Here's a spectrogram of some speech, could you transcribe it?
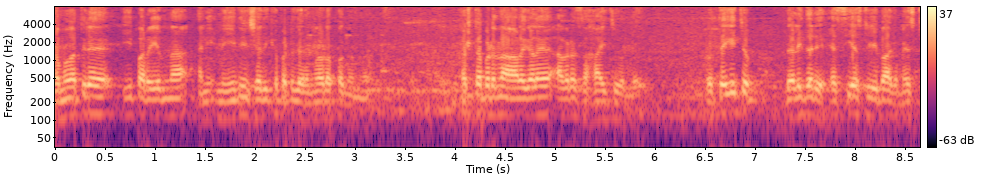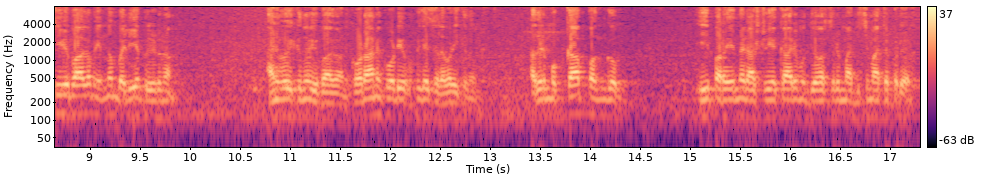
സമൂഹത്തിലെ ഈ പറയുന്ന നീതി നിഷേധിക്കപ്പെട്ട ജനങ്ങളോടൊപ്പം നിന്ന് കഷ്ടപ്പെടുന്ന ആളുകളെ അവരെ സഹായിച്ചുകൊണ്ട് പ്രത്യേകിച്ചും ദളിതർ എസ് സി എസ് ടി വിഭാഗം. എസ് ടി വിഭാഗം ഇന്നും വലിയ പീഡനം അനുഭവിക്കുന്ന വിഭാഗമാണ്. കോടാനുകോടി ഉറപ്പിക്കാൻ ചെലവഴിക്കുന്നുണ്ട്. അതിൽ മുക്കാ പങ്കും ഈ പറയുന്ന രാഷ്ട്രീയക്കാരും ഉദ്യോഗസ്ഥരും അടിച്ചു മാറ്റപ്പെടുകയാണ്.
